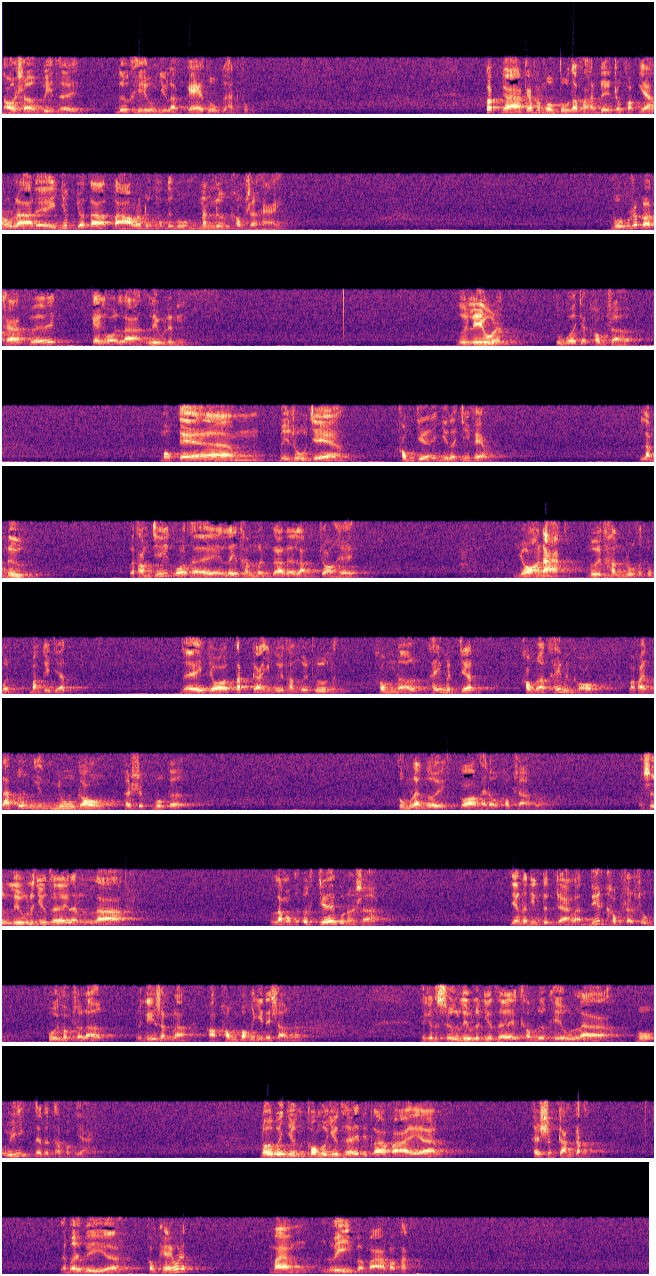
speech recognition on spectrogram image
Nỗi sợ vì thế được hiểu như là kẻ thù của hạnh phúc. Tất cả các pháp môn tu tập và hành trì trong Phật giáo là để giúp cho ta tạo ra được một cái nguồn năng lượng không sợ hãi. Vốn rất là khác với cái gọi là liều lĩnh. Người liều đó, cũng có chất không sợ. Một kẻ bị rượu chè khống chế như là chí phèo, làm nư, và thậm chí có thể lấy thân mình ra để làm trò hề. Dọa nạt người thân ruột thịt của mình bằng cái chết. Để cho tất cả những người thân người thương đó, không nỡ thấy mình chết không nỡ thấy mình khổ mà phải đáp ứng những nhu cầu hết sức vô cớ. Cũng là người có thái độ không sợ thôi và sự liều lĩnh như thế đó là là một cái ức chế của nỗi sợ dẫn đến những tình trạng là điếc không sợ súng cùi không sợ lỡ rồi nghĩ rằng là họ không còn cái gì để sợ nữa. Thì cái sự liều lĩnh như thế không được hiểu là vô úy theo tinh thần Phật dạy. Đối với những con người như thế thì ta phải à, hết sức cẩn trọng. Là bởi vì à, không khéo đó, mang lụy và vạ vào thân.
